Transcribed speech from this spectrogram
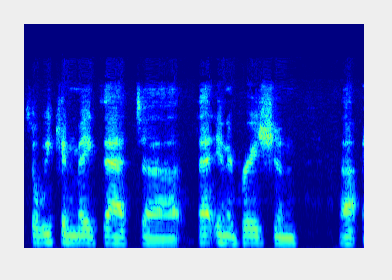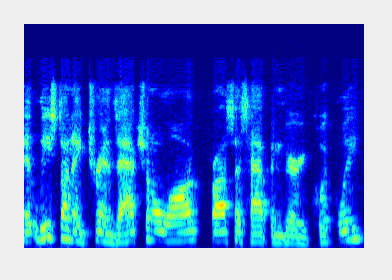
so we can make that uh, that integration, uh, at least on a transactional log process, happen very quickly.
